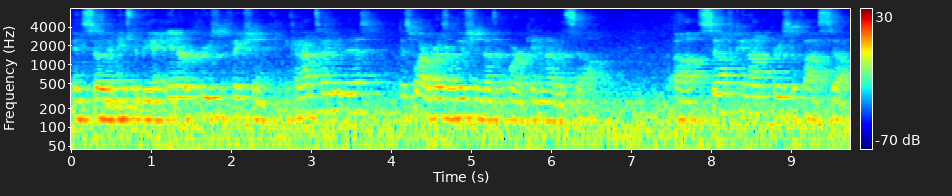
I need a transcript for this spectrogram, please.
And so there needs to be an inner crucifixion. And can I tell you this? This is why resolution doesn't work in and of itself. Uh, self cannot crucify self.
